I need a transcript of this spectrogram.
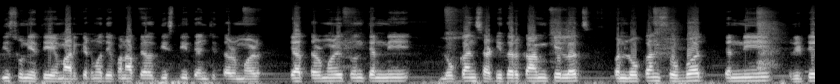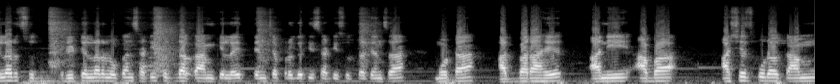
दिसून येते मार्केटमध्ये पण आपल्याला दिसते त्यांची तळमळ. या तळमळीतून त्यांनी लोकांसाठी तर काम केलंच पण लोकांसोबत त्यांनी रिटेलर रिटेलर लोकांसाठी सुद्धा काम केलंय. त्यांच्या प्रगतीसाठी सुद्धा त्यांचा मोठा हातभार आहे आणि आबा असेच पुढं काम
